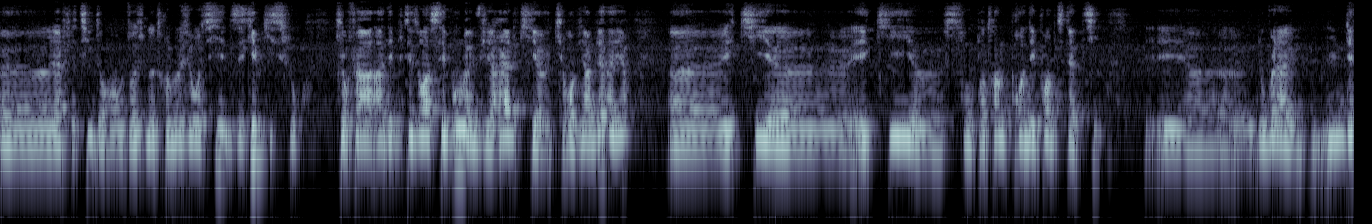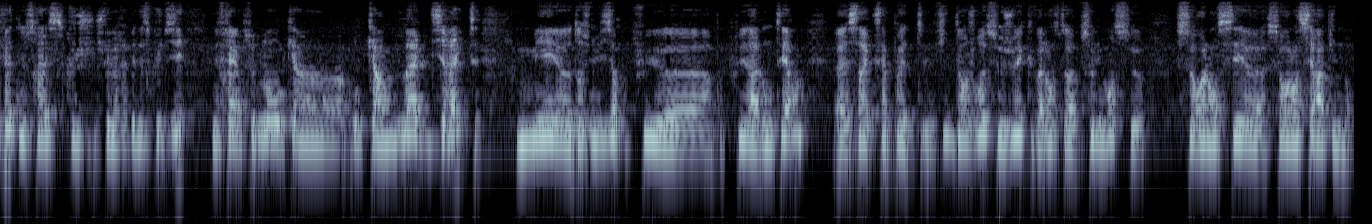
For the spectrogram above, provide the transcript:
euh, l'Athletic dans, une autre mesure aussi, des équipes qui sont qui ont fait un, un, début de saison assez bon, même Villarreal qui, euh, qui revient bien d'ailleurs, euh, et qui, euh, et qui sont en train de prendre des points petit à petit. Et donc voilà, une défaite ne serait, je, vais répéter ce que je disais, ne ferait absolument aucun, mal direct, mais dans une vision un peu plus, plus à long terme, c'est vrai que ça peut être vite dangereux ce jeu et que Valence doit absolument se, relancer, rapidement.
